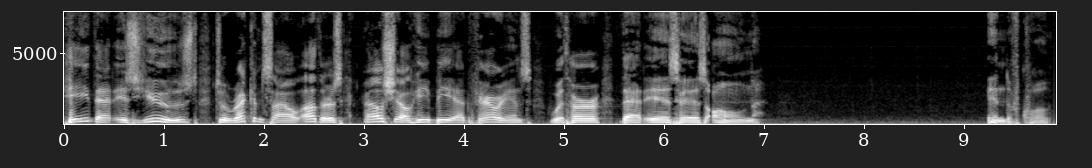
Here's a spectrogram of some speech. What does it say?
He that is used to reconcile others, how shall he be at variance with her that is his own? End of quote.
